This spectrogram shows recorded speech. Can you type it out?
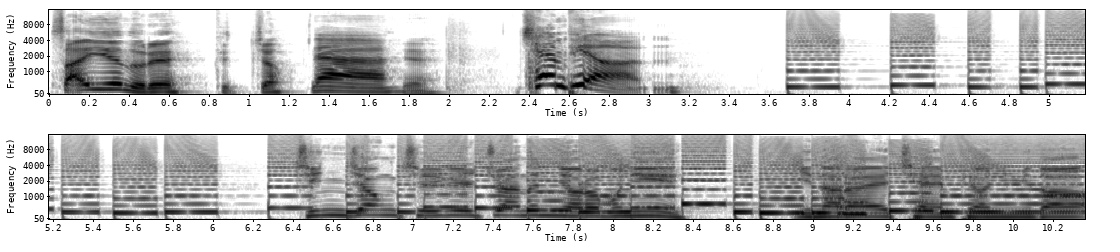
싸이의 노래 듣죠? 자, 예. 챔피언. 진정 즐길 줄 아는 여러분이 이 나라의 챔피언입니다.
